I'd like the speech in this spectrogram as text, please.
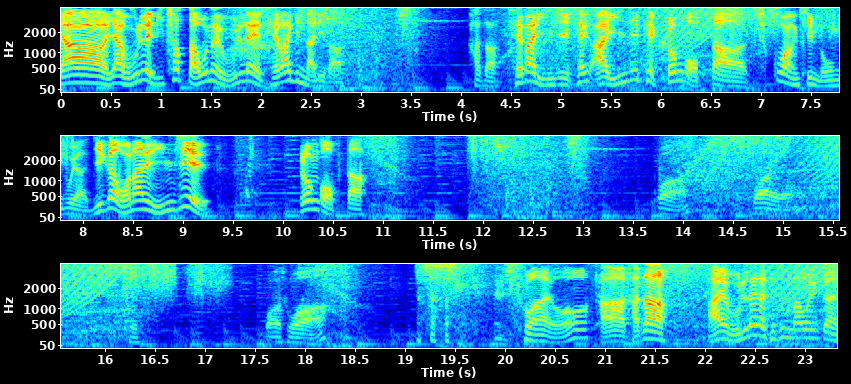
야, 야, 울레 미쳤다. 오늘 울레 대박인 날이다. 가자. 제발 인질팩? 아, 인질팩 그런 거 없다. 축구왕 김농구야. 네가 원하는 인질! 그런 거 없다. 좋아. 좋아요. 오케이. 좋아, 좋아. 좋아요. 자, 가자. 아이, 울레가 계속 나오니까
